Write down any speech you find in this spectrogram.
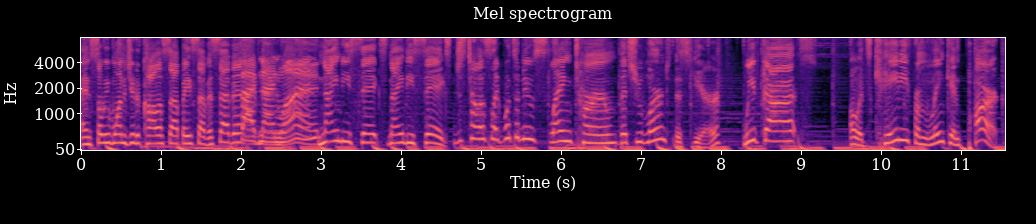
And so we wanted you to call us up 877 591. 9696. Just tell us like what's a new slang term that you learned this year. We've got oh, it's Katie from Lincoln Park.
